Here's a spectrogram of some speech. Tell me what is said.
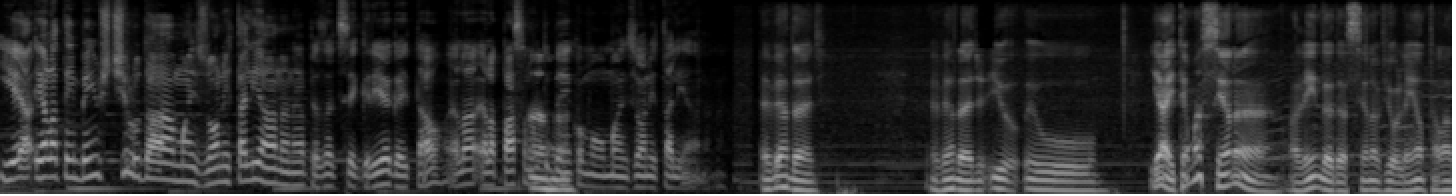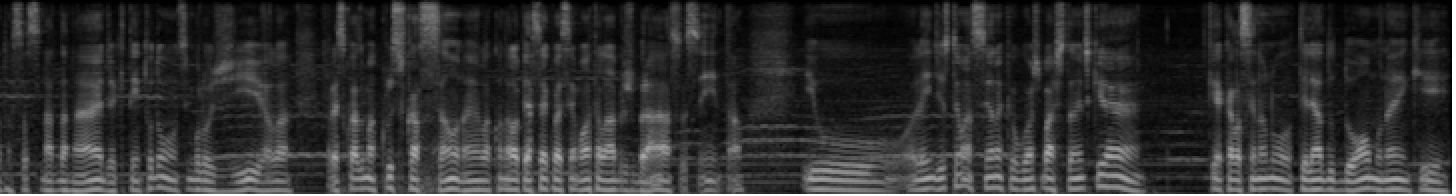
E ela tem bem o estilo da mãezona italiana, né? Apesar de ser grega e tal, ela, ela passa muito uhum. bem como mãezona italiana. Né? É verdade. É verdade. E o, e aí tem uma cena, além da, da, cena violenta lá do assassinato da Nádia, que tem toda uma simbologia, ela parece quase uma crucificação, né? Ela, quando ela percebe que vai ser morta, ela abre os braços assim e tal. E o, além disso tem uma cena que eu gosto bastante que é que aquela cena no telhado do domo, né, em que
